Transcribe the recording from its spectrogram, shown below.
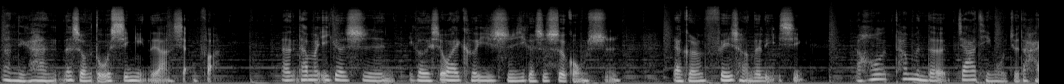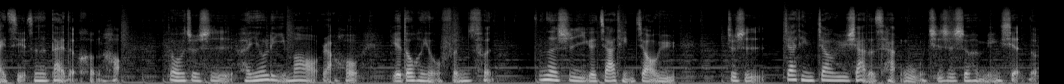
那你看那时候多新颖的样想法，他们一个是一个是外科医师，一个是社工师，两个人非常的理性，然后他们的家庭，我觉得孩子也真的带得很好，都就是很有礼貌，然后也都很有分寸，真的是一个家庭教育，就是家庭教育下的产物，其实是很明显的。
